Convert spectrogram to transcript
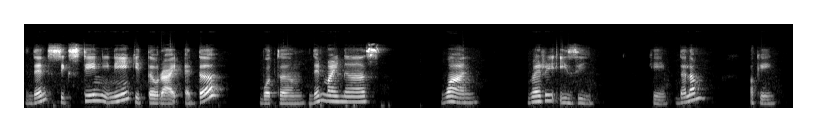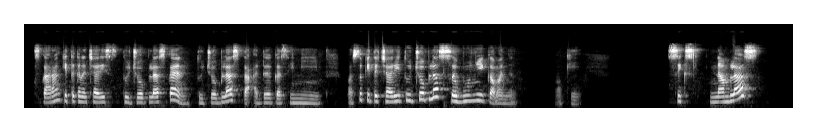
And then 16 ini kita write at the bottom. Then minus 1. Very easy. Okey, dalam... Okey, sekarang kita kena cari 17 kan? 17 tak ada kat sini. Lepas tu kita cari 17 sebunyi kat mana? Okey. 16, 17,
